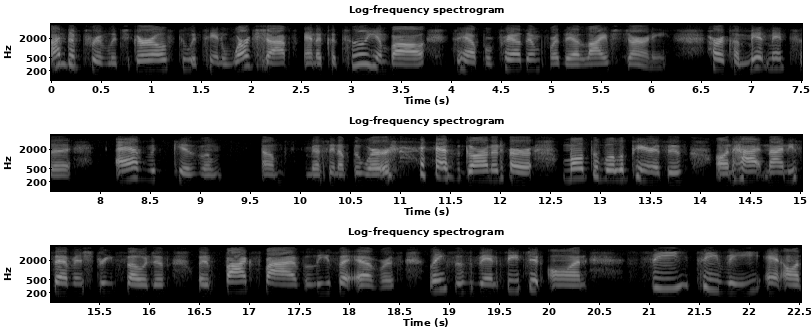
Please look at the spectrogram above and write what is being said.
underprivileged girls to attend workshops and a cotillion ball to help prepare them for their life's journey. Her commitment to advocism, um, messing up the word, has garnered her multiple appearances on Hot 97 Street Soldiers with Fox 5 Lisa Evers. Lynx has been featured on CTV and on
